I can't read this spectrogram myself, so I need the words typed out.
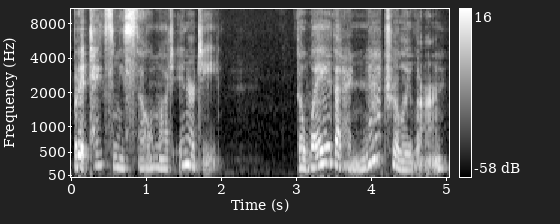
but it takes me so much energy. The way that I naturally learn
